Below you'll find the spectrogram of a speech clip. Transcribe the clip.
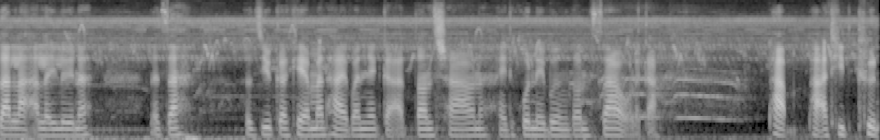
สาระอะไรเลยนะนะจ๊ะ วจิวก็แค่มาถ่ายบรรยากาศตอนเช้านะ ให้ทุกคนในเบิ่งตอนเช้าแล้วก็ผับพระอาทิตย์ขึ้น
